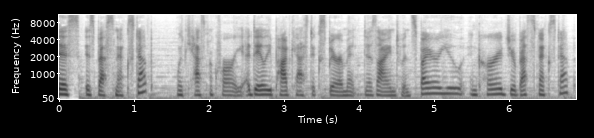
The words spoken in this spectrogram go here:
This is Best Next Step with Cass McCrory, a daily podcast experiment designed to inspire you, encourage your best next step,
